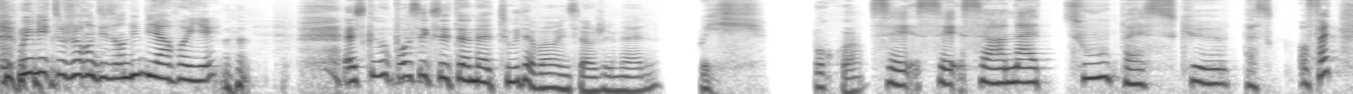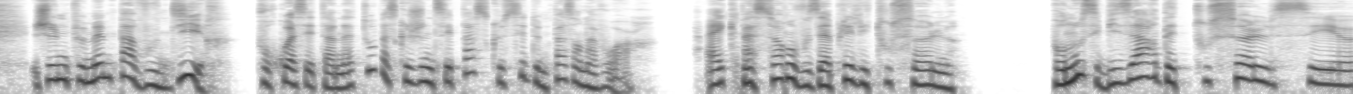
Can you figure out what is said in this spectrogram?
Oui, mais toujours en disant du bien, vous voyez Est-ce que vous pensez que c'est un atout d'avoir une sœur jumelle? Oui. Pourquoi? C'est, un atout parce que, parce qu'en fait, je ne peux même pas vous dire pourquoi c'est un atout parce que je ne sais pas ce que c'est de ne pas en avoir. Avec ma sœur, on vous appelait les tout seuls. Pour nous, c'est bizarre d'être tout seul. C'est, euh,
